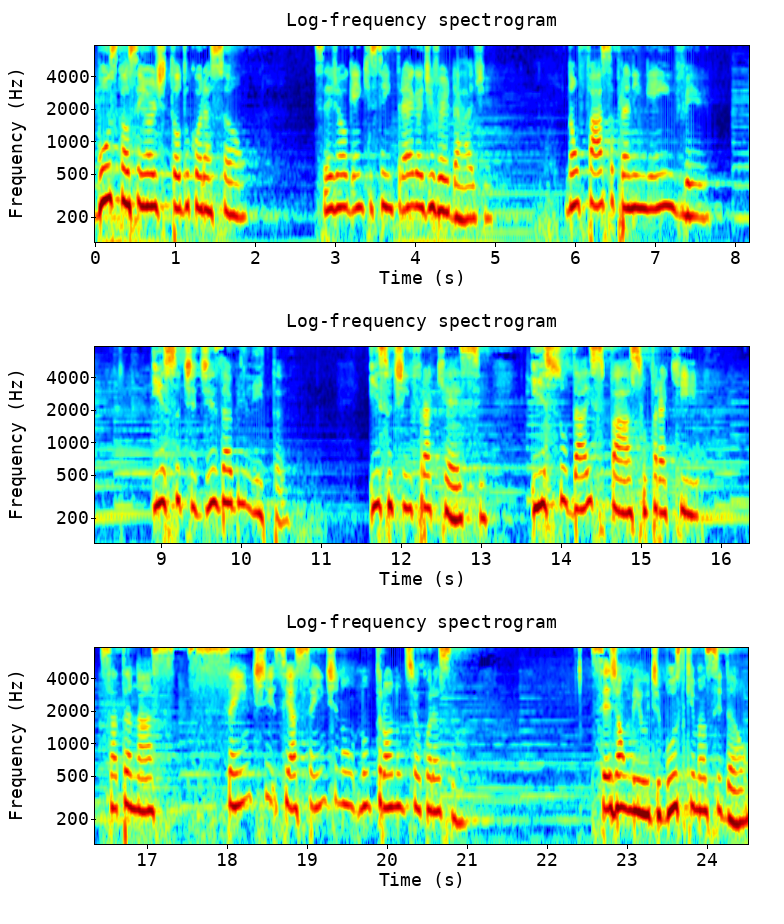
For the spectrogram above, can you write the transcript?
busca o Senhor de todo o coração, seja alguém que se entrega de verdade. Não faça para ninguém ver. Isso te desabilita isso te enfraquece. Isso dá espaço para que Satanás sente, se assente no, no trono do seu coração. Seja humilde, busque mansidão,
